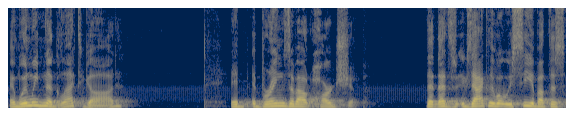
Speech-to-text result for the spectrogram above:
And when we neglect God, it, it brings about hardship. That, that's exactly what we see about this,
